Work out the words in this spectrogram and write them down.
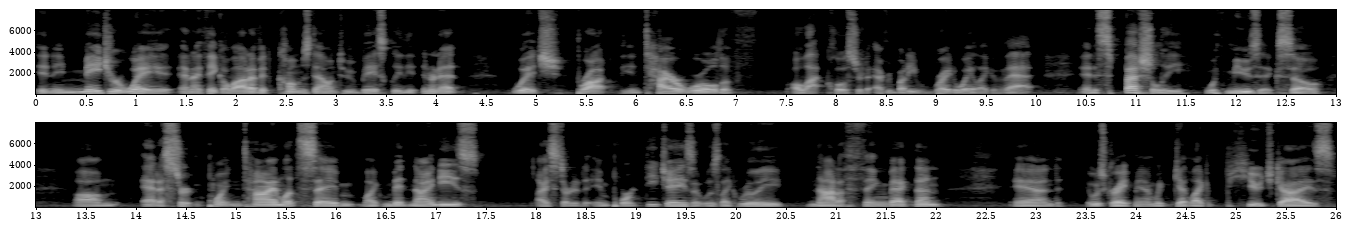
in a major way and i think a lot of it comes down to basically the internet which brought the entire world of a lot closer to everybody right away like that and especially with music so um, at a certain point in time, let's say like mid 90s, I started to import DJs. It was like really not a thing back then. And it was great, man. We'd get like huge guys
